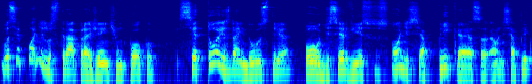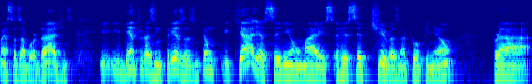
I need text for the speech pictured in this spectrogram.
Você pode ilustrar para a gente um pouco setores da indústria ou de serviços onde se aplica essa, onde se aplicam essas abordagens e, e, dentro das empresas, então, que áreas seriam mais receptivas, na tua opinião, para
